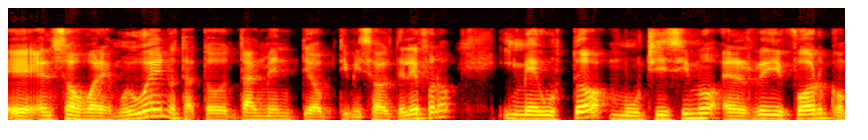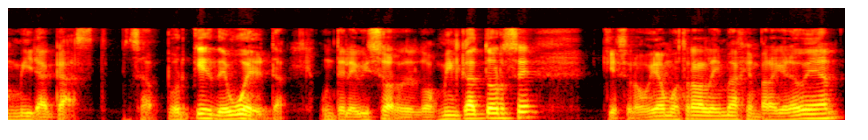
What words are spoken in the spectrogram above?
Eh, el software es muy bueno, está totalmente optimizado el teléfono y me gustó muchísimo el Ready for con Miracast. O sea, porque de vuelta, un televisor del 2014 que se los voy a mostrar la imagen para que lo vean,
